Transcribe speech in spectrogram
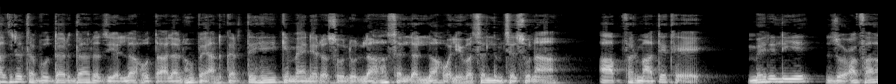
حضرت ابو دردہ رضی اللہ تعالیٰ عنہ بیان کرتے ہیں کہ میں نے رسول اللہ صلی اللہ علیہ وسلم سے سنا۔ آپ فرماتے تھے، میرے لیے زعفا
